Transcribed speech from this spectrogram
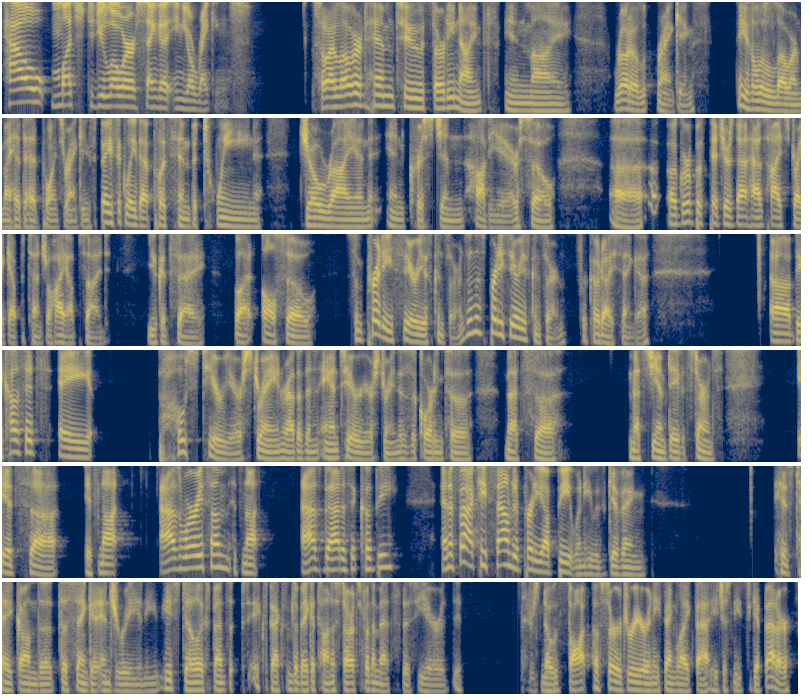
How much did you lower Senga in your rankings? So I lowered him to 39th in my roto rankings. He's a little lower in my head to head points rankings. Basically, that puts him between Joe Ryan and Christian Javier. So uh, a group of pitchers that has high strikeout potential, high upside, you could say, but also some pretty serious concerns. And this is pretty serious concern for Kodai Senga uh, because it's a posterior strain rather than an anterior strain. This is according to Mets uh, Mets GM David Stearns. It's uh, it's not as worrisome. It's not as bad as it could be. And in fact, he sounded pretty upbeat when he was giving his take on the the Senga injury, and he he still expects expects him to make a ton of starts for the Mets this year. It, there's no thought of surgery or anything like that. He just needs to get better.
